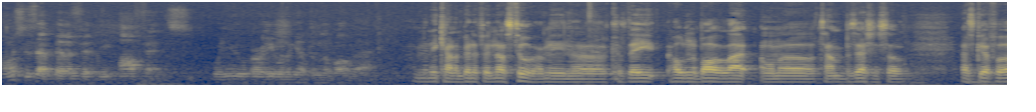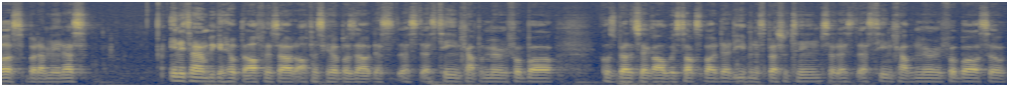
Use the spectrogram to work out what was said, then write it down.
How much does that benefit the offense when you are able to get them the ball back? I mean, they kind of benefiting us too. I mean, because they holding the ball a lot on uh, time of possession, so that's good for us. But I mean, that's anytime we can help the offense out, offense can help us out. That's that's, that's team complementary football. Coach Belichick always talks about that, even the special team. So that's that's team complementary football. So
